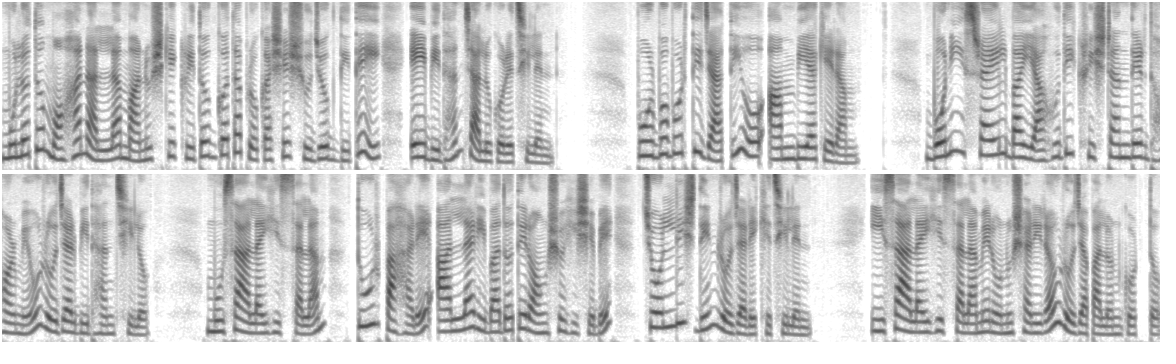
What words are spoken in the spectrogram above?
মূলত মহান আল্লাহ মানুষকে কৃতজ্ঞতা প্রকাশের সুযোগ দিতেই এই বিধান চালু করেছিলেন। পূর্ববর্তী জাতি ও আম্বিয়া কেরাম। বনি ইসরায়েল বা ইয়াহুদি খ্রিস্টানদের ধর্মেও রোজার বিধান ছিল। মুসা আলাইহিসাল্লাম তুর পাহাড়ে আল্লাহর ইবাদতের অংশ হিসেবে চল্লিশ দিন রোজা রেখেছিলেন। ঈসা আলাইহিসাল্লামের অনুসারীরাও রোজা পালন করত।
